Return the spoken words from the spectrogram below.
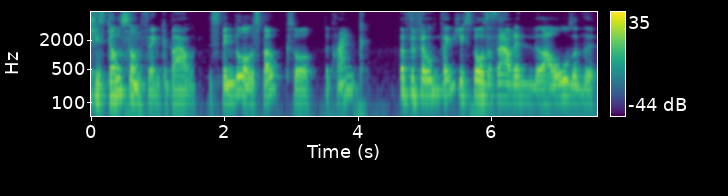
she's done something about the spindle or the spokes or the crank of the film thing. She stores a sound in the holes of the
